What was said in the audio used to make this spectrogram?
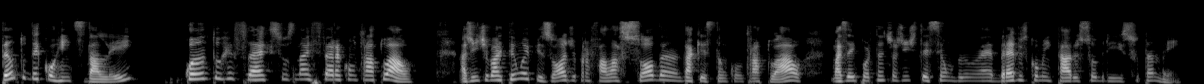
tanto decorrentes da lei, quanto reflexos na esfera contratual. A gente vai ter um episódio para falar só da, da, questão contratual, mas é importante a gente tecer um, é, breves comentários sobre isso também.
